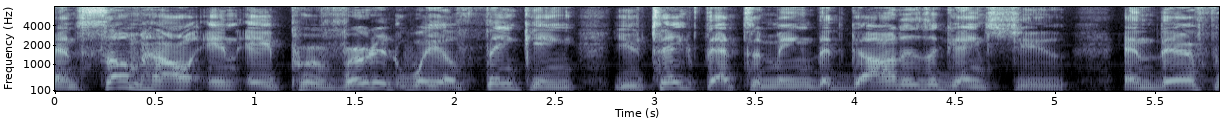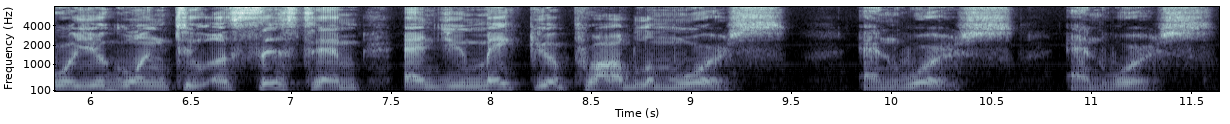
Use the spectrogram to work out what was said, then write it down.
And somehow, in a perverted way of thinking, you take that to mean that God is against you, and therefore you're going to assist him, and you make your problem worse and worse and worse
